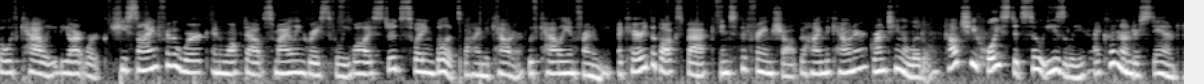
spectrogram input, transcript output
but with Kali, the artwork. She signed for the work and walked out smiling gracefully while I stood sweating bullets behind the counter with Kali in front of me. I carried the box back into the frame shop behind the counter, grunting a little. How'd she hoist it so easily? I couldn't understand.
